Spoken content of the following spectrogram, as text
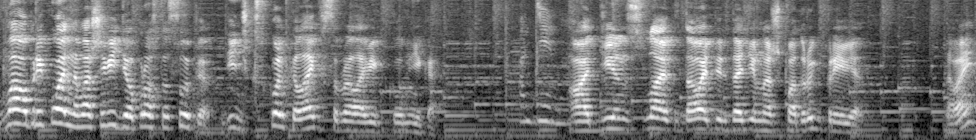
Вау, прикольно, ваше видео просто супер. Диночка, сколько лайков собрала Вика Клубника? Один. Один лайков. Давай передадим нашей подруге привет. Давай?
